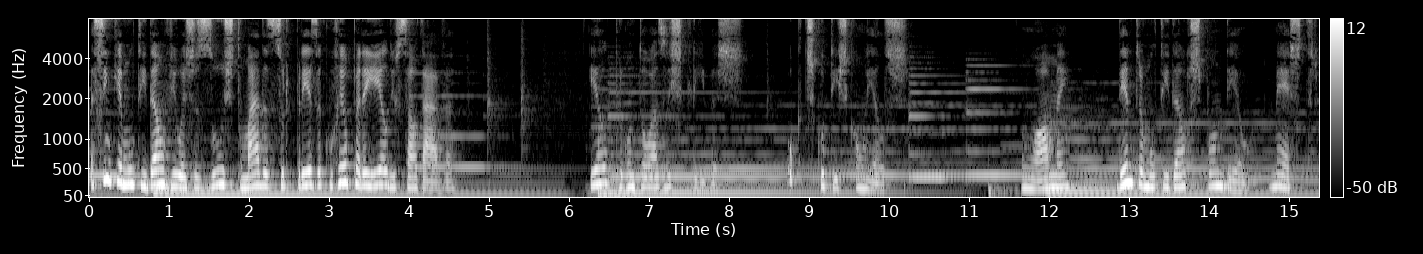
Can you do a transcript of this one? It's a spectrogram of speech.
Assim que a multidão viu a Jesus, tomada de surpresa, correu para ele e o saudava. Ele perguntou aos escribas: O que discutis com eles? Um homem, dentre a multidão, respondeu: Mestre,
